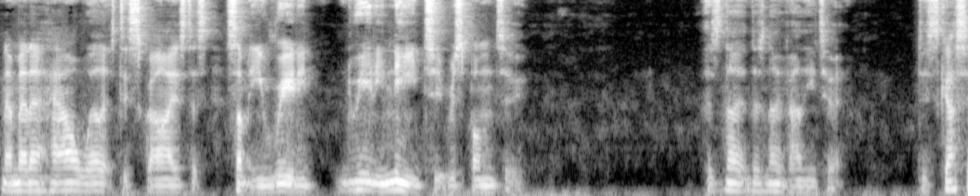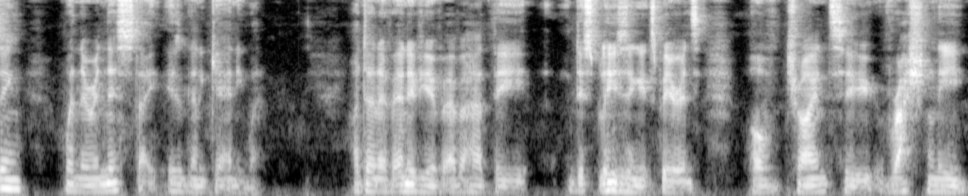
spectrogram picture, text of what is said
no matter how well it's disguised as something you really, really need to respond to. There's no, there's no value to it. Discussing when they're in this state isn't going to get anywhere. I don't know if any of you have ever had the displeasing experience of trying to rationally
